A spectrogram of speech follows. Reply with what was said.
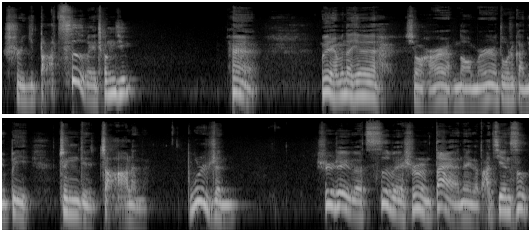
是一大刺猬成精。哼，为什么那些小孩啊脑门啊都是感觉被针给扎了呢？不是针，是这个刺猬身上带那个大尖刺。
